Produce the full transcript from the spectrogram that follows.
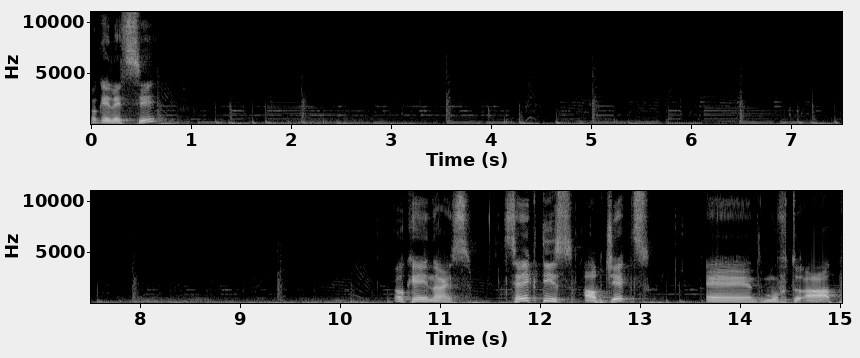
Okay, let's see. Okay, nice. Select these objects and move to up.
